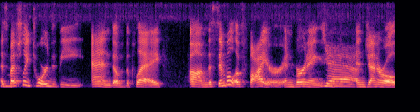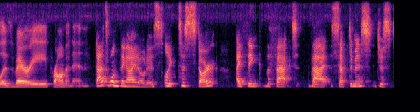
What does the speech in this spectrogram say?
Mm-hmm. especially towards the end of the play um the symbol of fire and burning Yeah. in general is very prominent that's one thing I noticed. Like to start, I think the fact that Septimus just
